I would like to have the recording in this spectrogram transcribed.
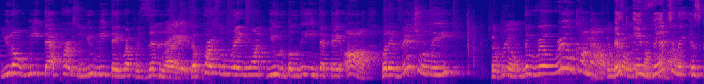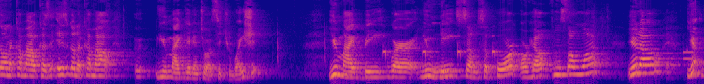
you don't meet that person. You meet their representative, Right. the person who they want you to believe that they are. But eventually, The real. the real, real come out. The It's, Really gonna come eventually, out. it's going to come out because it's going to come out. You might get into a situation. You might be where you need some support or help from someone. You know, yeah,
